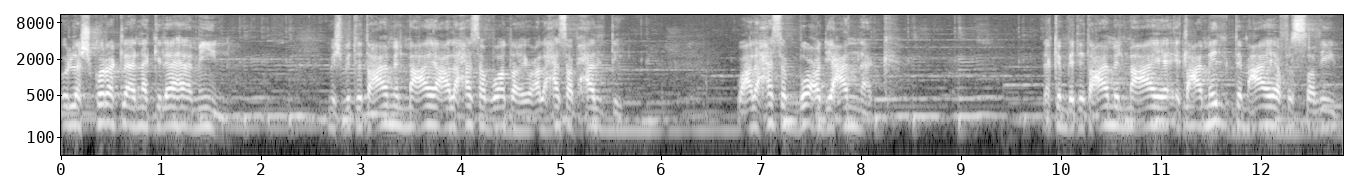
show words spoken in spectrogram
قل أشكرك لأنك إله أمين. مش بتتعامل معايا على حسب وضعي وعلى حسب حالتي وعلى حسب بعدي عنك لكن بتتعامل معايا اتعاملت معايا في الصليب.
